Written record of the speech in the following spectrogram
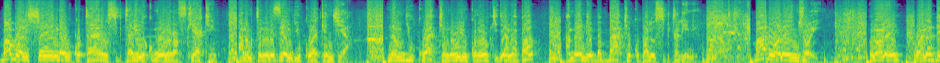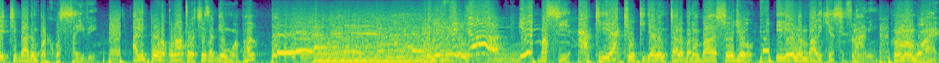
Babu alishaenda huko tayari hospitalini kumwona rafiki yake, anamtengenezea mjukuu wake njia, na mjukuu wake ndo huyu, kuna huyu kijana hapa ambaye ndiye babake huko pale hospitalini. Bado wanaenjoy, unaona wanadeti wana date bado mpaka kwa sasa hivi alipoona kuna watu wanacheza gemu hapa basi akili yake huyu kijana mtaalamu anabaya sojo ilienda mbali kiasi fulani na mambo hayo.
